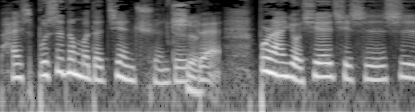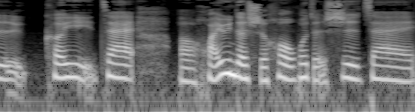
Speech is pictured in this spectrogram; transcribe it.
还是不是那么的健全，对不对？不然有些其实是可以在呃怀孕的时候，或者是在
